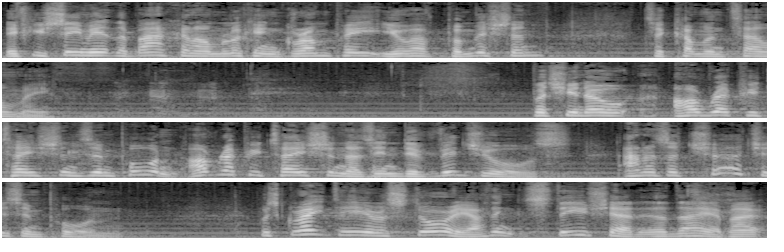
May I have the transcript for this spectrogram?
If you see me at the back and I'm looking grumpy, you have permission to come and tell me. But you know, our reputation is important. Our reputation as individuals and as a church is important. It was great to hear a story. I think Steve shared it the other day about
